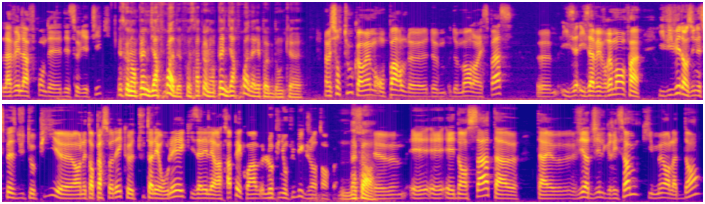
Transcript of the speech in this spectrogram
laver l'affront des, des soviétiques. Est-ce qu'on est en pleine guerre froide Faut se rappeler, on est en pleine guerre froide à l'époque, donc. euh, Non, mais surtout, quand même, on parle de, de, de mort dans l'espace. Euh, ils, ils avaient vraiment, enfin, ils vivaient dans une espèce d'utopie euh, en étant persuadés que tout allait rouler qu'ils allaient les rattraper, quoi. L'opinion publique, j'entends, quoi. D'accord. Euh, et, et, et dans ça, t'as euh, t'as euh, Virgil Grissom qui meurt là-dedans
